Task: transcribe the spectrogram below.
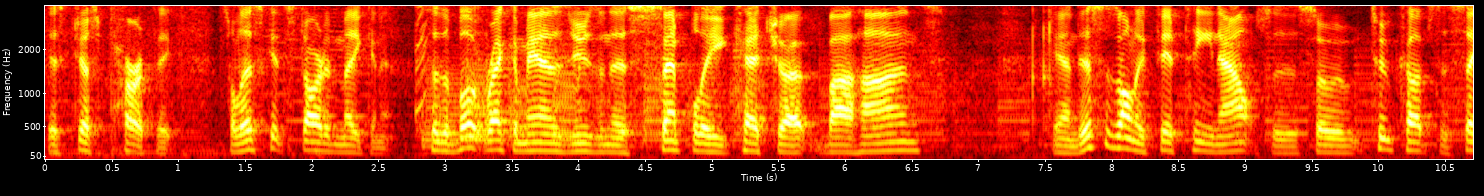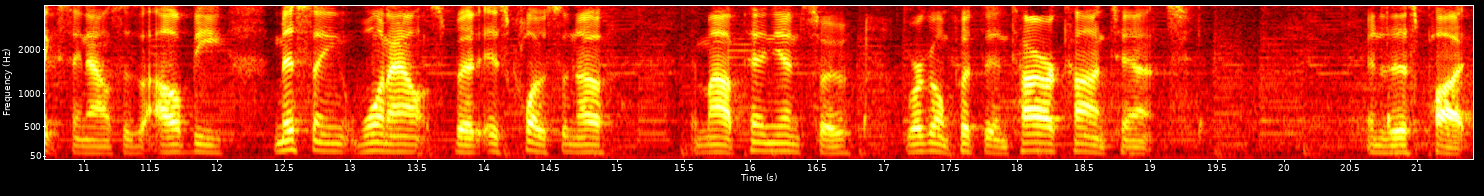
It's just perfect. So let's get started making it. So the book recommends using this Simply Ketchup by Heinz. And this is only 15 ounces, so two cups is 16 ounces. I'll be missing one ounce, but it's close enough in my opinion. So we're gonna put the entire contents into this pot.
